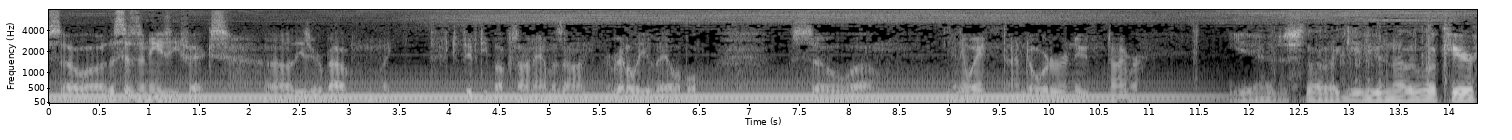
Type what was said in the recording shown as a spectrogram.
So, uh, this is an easy fix. Uh, these are about like 50 bucks on Amazon, readily available. So, um, anyway, time to order a new timer. Yeah, I just thought I'd give you another look here.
